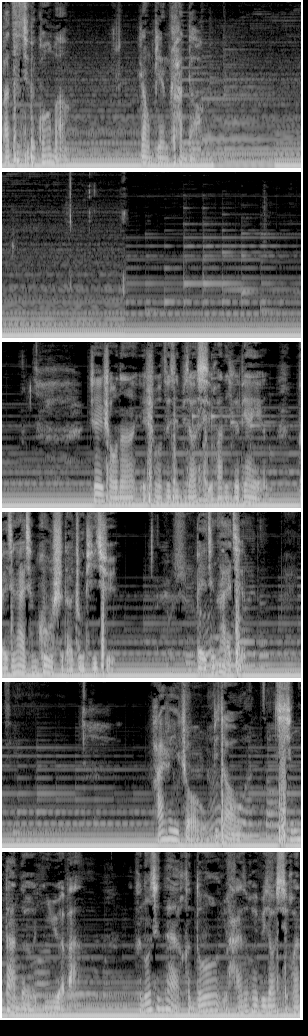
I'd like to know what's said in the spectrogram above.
把自己的光芒让别人看到。这一首呢，也是我最近比较喜欢的一个电影《北京爱情故事》的主题曲，《北京爱情》，还是一种比较清淡的音乐吧。可能现在很多女孩子会比较喜欢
